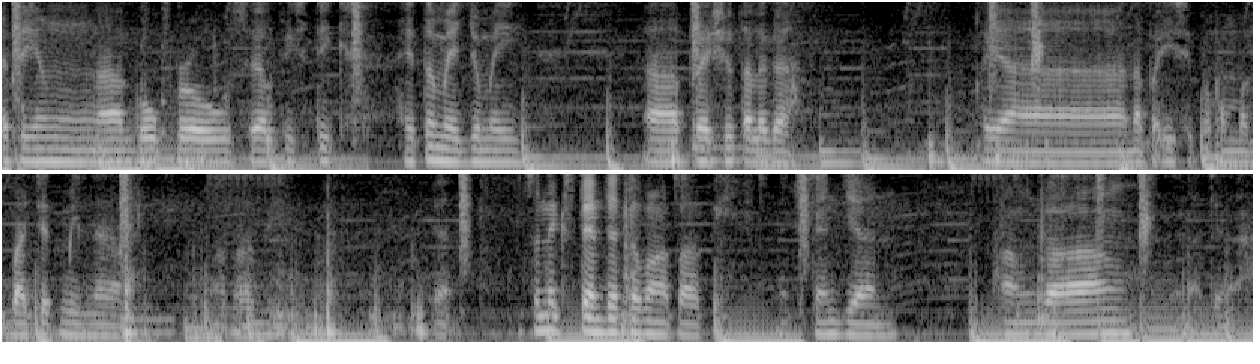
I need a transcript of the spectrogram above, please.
Ito yung ah, GoPro selfie stick. Ito medyo may ah, presyo talaga. Kaya napaisip akong mag budget meal na lang mga papi. Yan. So na-extend ito mga papi. Na-extend yan hanggang natin ah.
